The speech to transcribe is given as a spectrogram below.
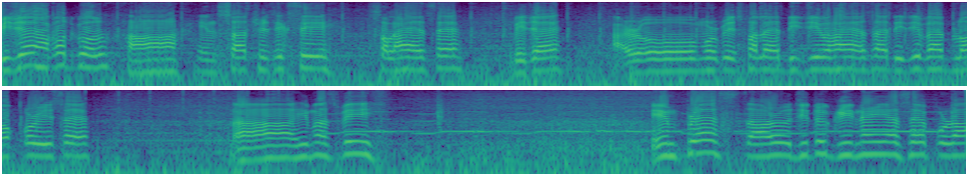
বিজয় আগত গ'ল। ইনষ্টা থ্ৰী ছিক্সটি চলাই আছে বিজয়। আৰু মোৰ পিছফালে ডি জি ভাই আছে ডি জি ভাই ব্লগ কৰিছে। হি মাষ্ট বি ইমপ্ৰেছ আৰু যিটো গ্ৰীনাৰী আছে পূৰা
